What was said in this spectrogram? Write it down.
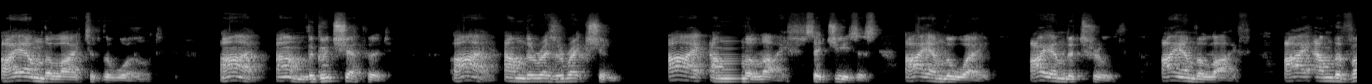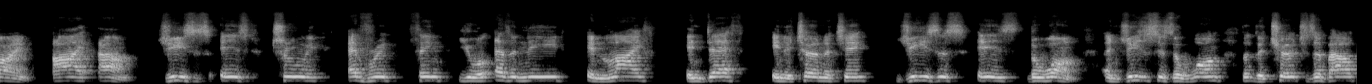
I am the light of the world. I am the good shepherd. I am the resurrection. I am the life, said Jesus. I am the way. I am the truth. I am the life. I am the vine. I am. Jesus is truly everything you will ever need in life, in death, in eternity. Jesus is the one. And Jesus is the one that the church is about.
